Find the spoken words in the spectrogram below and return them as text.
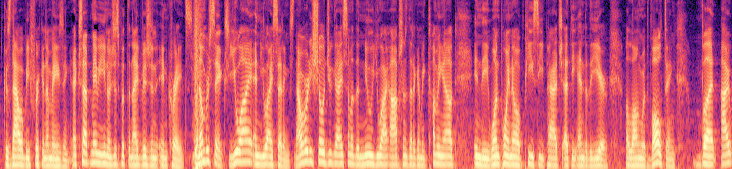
because that would be freaking amazing. Except maybe, you know, just put the night vision in crates. Number six, UI and UI settings. Now I already showed you guys some of the new UI options that are going to be coming out in the 1.0 PC patch at the end of the year, along with vaulting but I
